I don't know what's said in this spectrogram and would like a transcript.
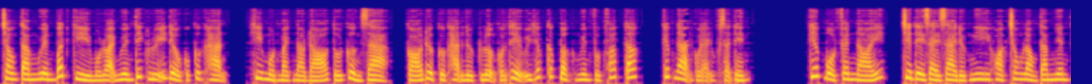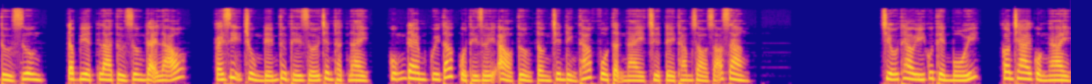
Trong tam nguyên bất kỳ một loại nguyên tích lũy đều có cực hạn, khi một mạch nào đó tối cường giả, có được cực hạn lực lượng có thể uy hiếp cấp bậc nguyên vực pháp tắc, kiếp nạn của đại lục sẽ đến. Kiếp một phen nói, triệt để giải giải được nghi hoặc trong lòng tam nhân Từ Dương, đặc biệt là Từ Dương đại lão, cái dị trùng đến từ thế giới chân thật này, cũng đem quy tắc của thế giới ảo tưởng tầng trên đỉnh tháp vô tận này triệt để thăm dò rõ ràng. Chiếu theo ý của tiền bối, con trai của ngài,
